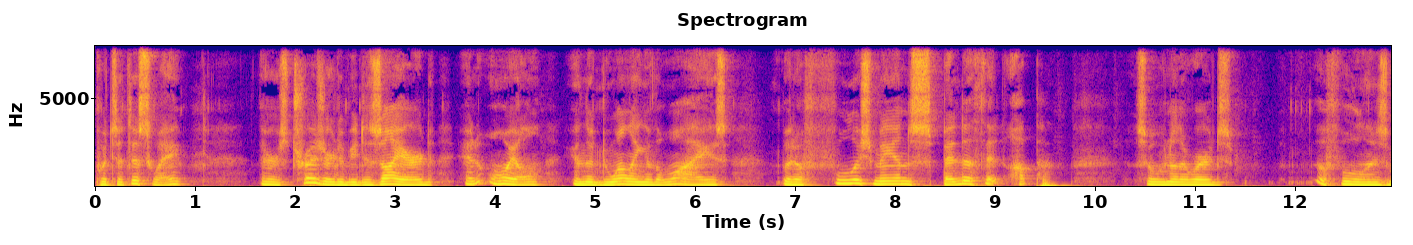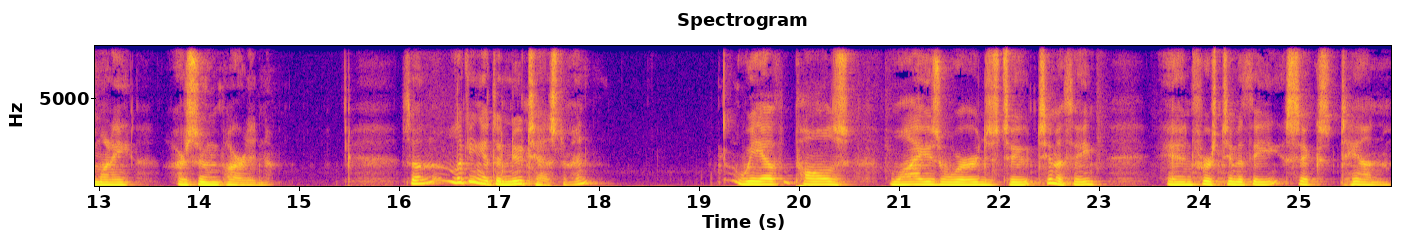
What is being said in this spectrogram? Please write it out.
puts it this way There's treasure to be desired and oil in the dwelling of the wise, but a foolish man spendeth it up. So, in other words, a fool and his money are soon parted. So, looking at the New Testament, we have Paul's wise words to Timothy in 1 Timothy 6:10.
